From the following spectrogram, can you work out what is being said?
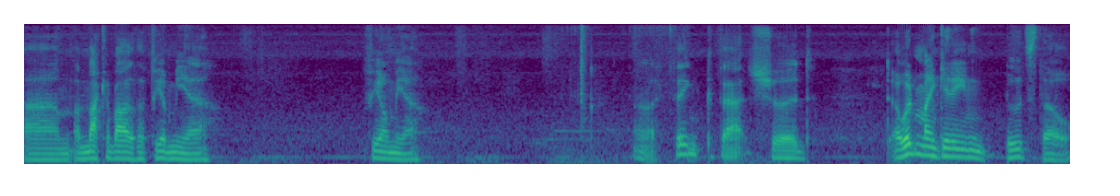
Um, I'm not going to bother with the Phiomia. Phiomia. And I think that should. I wouldn't mind getting boots though,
